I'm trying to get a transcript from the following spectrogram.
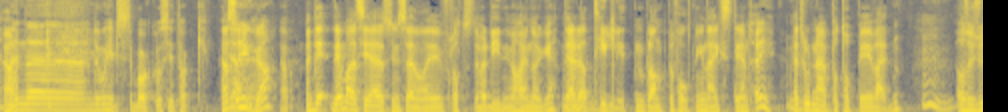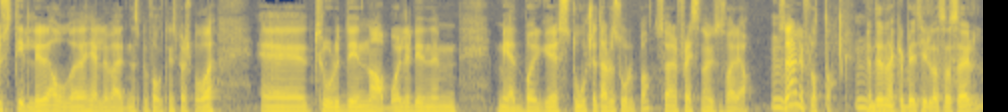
Men uh, du må hilse tilbake og si takk. Ja, Så hyggelig. Ja. ja. Men det, det må jeg si jeg synes er en av de flotteste verdiene vi har i Norge. Det er det at tilliten blant befolkningen er ekstremt høy. Jeg tror den er på topp i verden. Altså Hvis du stiller alle hele verdens befolkning spørsmålet eh, tror du din nabo eller dine medborgere stort sett er du stoler på, så er det flest i Norge som svarer ja. Så det er litt flott, da. Men den er ikke blitt til av seg selv,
